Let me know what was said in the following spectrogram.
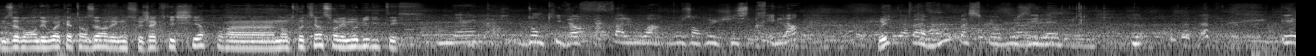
Nous avons rendez-vous à 14h avec monsieur Jacques Richir pour un entretien sur les mobilités. D'accord. Donc il va falloir vous enregistrer là. Oui. Pas vous, parce que vos élèves. Et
